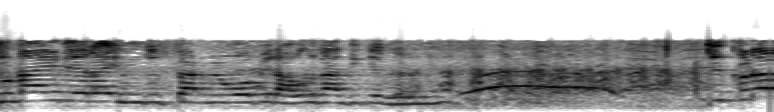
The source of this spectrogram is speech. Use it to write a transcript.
सुनाई दे रहा हिंदुस्तान में वो भी राहुल गांधी के घर में. तिकडं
